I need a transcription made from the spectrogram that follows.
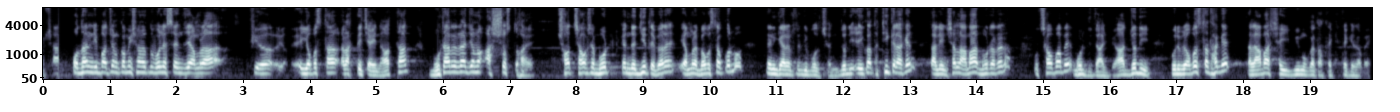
প্রধান নির্বাচন কমিশনার তো বলেছেন যে আমরা এই অবস্থা রাখতে চাই না। অর্থাৎ ভোটারেরা যেন আশ্বস্ত হয়, সৎ সাহসে ভোট কেন্দ্রে জিতে পারে আমরা ব্যবস্থা করব তিনি গ্যারান্টি দিয়ে বলছেন। যদি এই কথা ঠিক রাখেন, তাহলে ইনশাল্লাহ আবার ভোটারেরা উৎসাহ পাবে, ভোট দিতে আসবে। আর যদি পূর্বের অবস্থা থাকে, তাহলে আবার সেই বিমুখতা থেকে থেকে যাবে।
